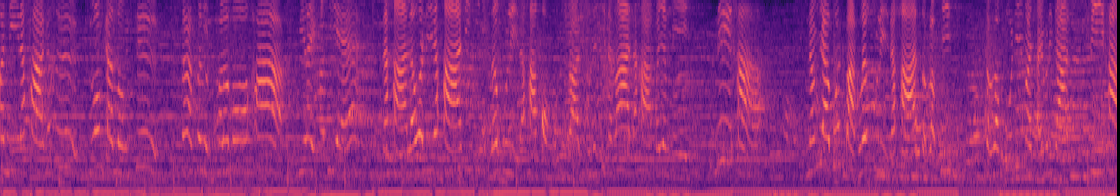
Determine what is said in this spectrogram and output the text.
วันนี้นะคะ ก็คือร่วมกันลงชื่อสนับสนุนพรบค่ะ มีอะไรคะพี่แย้นะคะ แล้ววันนี้นะคะที่คลินิกเลิกบุหรี่นะคะ ของโรงพยาบาลพุทธชินราชนะคะ ก็ยังมีนี่ค่ะ น้ำยาบ้วนปากเลิกบุหรี่นะคะสำหรับที่สำหรับผู้ที่มาใช้บริการฟรีค่ะ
